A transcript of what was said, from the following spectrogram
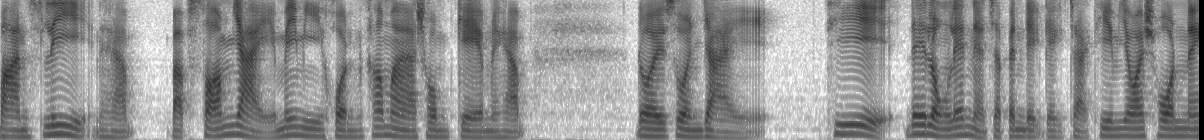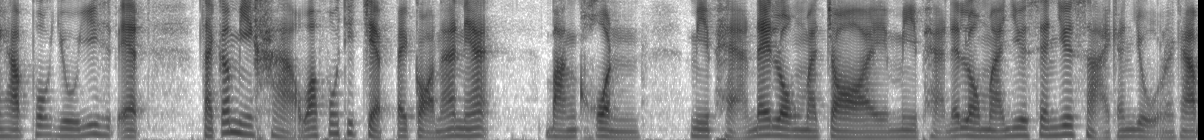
บาร์นสลีย์นะครับแบบซ้อมใหญ่ไม่มีคนเข้ามาชมเกมนะครับ โดยส่วนใหญ่ที่ได้ลงเล่นเนี่ยจะเป็นเด็กๆจากทีมเยาวชนนะครับ พวก U21 แต่ก็มีข่าวว่าพวกที่เจ็บไปก่อนหน้านี้บางคน มีแผนได้ลงมาจอย มีแผนได้ลงมายืดเส้นยืดสายกันอยู่นะครับ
